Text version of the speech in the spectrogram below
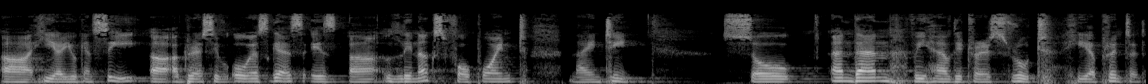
uh, here you can see uh, aggressive OS guess is uh, Linux 4.19. So, and then we have the trace route here printed.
